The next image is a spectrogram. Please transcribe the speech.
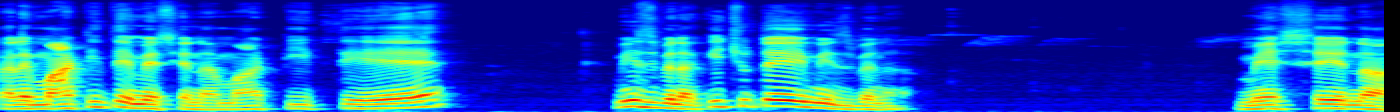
তাহলে মাটিতে মেশে না, মাটিতে মিশবে না, কিছুতেই মিশবে না। মেশে না।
